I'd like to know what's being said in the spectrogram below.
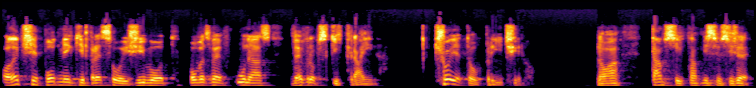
lepšie podmienky pre svoj život, povedzme u nás v európskych krajinách. Čo je tou príčinou? No a tam si, tam myslím si, že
